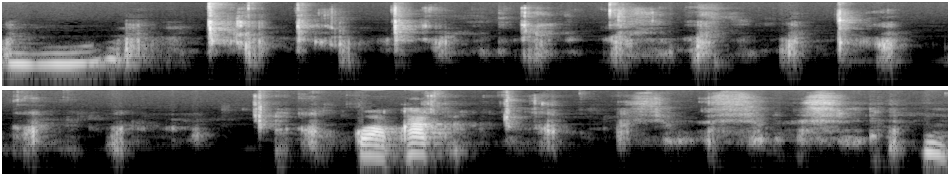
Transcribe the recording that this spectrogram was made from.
อืม กรอบคักอืม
